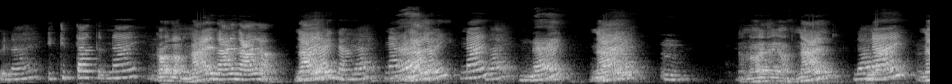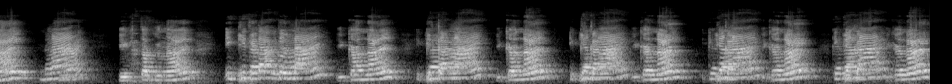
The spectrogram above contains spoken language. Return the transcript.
kenai kita kenai gọi là nái nái nái à nái nái nái nái nái nái nái nó nói anh à nái nái nái nái kita kenai kita kenai ikanai ikanai ikanai ikanai ikanai ikanai ikanai ikanai ikanai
